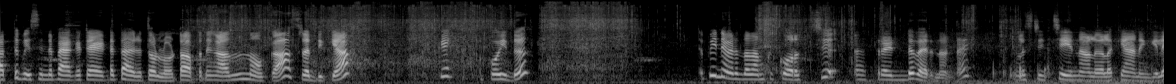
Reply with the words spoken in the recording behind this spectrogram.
പത്ത് പീസിന്റെ പാക്കറ്റായിട്ട് തരത്തുള്ളൂ കേട്ടോ. അപ്പോൾ നിങ്ങൾ അതൊന്ന് നോക്കുക ശ്രദ്ധിക്കുക ഓക്കെ അപ്പോൾ ഇത്. പിന്നെ വരുന്നത് നമുക്ക് കുറച്ച് ത്രെഡ് വരുന്നുണ്ട്. നിങ്ങൾ സ്റ്റിച്ച് ചെയ്യുന്ന ആളുകളൊക്കെ ആണെങ്കിൽ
